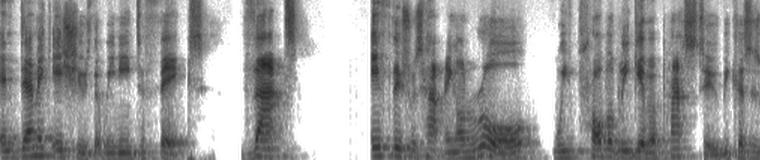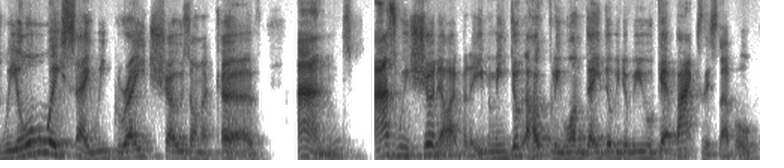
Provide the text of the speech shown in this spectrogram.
endemic issues that we need to fix that if this was happening on Raw, we'd probably give a pass to because, as we always say, we grade shows on a curve. And as we should, I believe, I mean, hopefully one day WWE will get back to this level.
